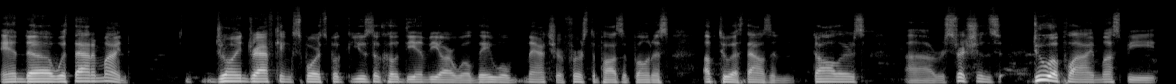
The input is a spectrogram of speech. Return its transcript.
And uh, with that in mind, join DraftKings Sportsbook. Use the code DNVR. Will they will match your first deposit bonus up to a thousand dollars. Uh, Restrictions do apply. Must be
